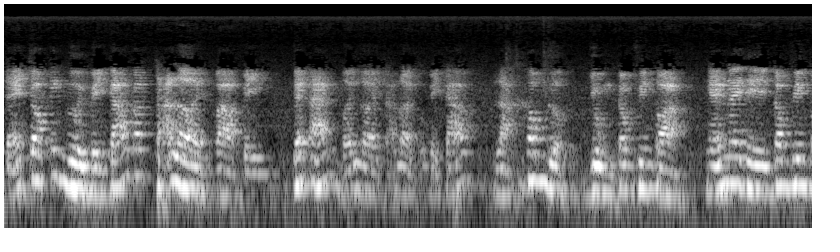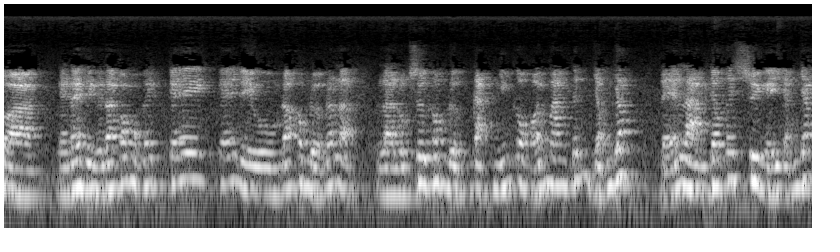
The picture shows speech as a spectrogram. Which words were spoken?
để cho cái người bị cáo đó trả lời và bị kết án bởi lời trả lời của bị cáo là không được dùng trong phiên tòa. Ngày hôm nay thì trong phiên tòa, ngày nay thì người ta có một cái cái cái điều đó không được, đó là là luật sư không được đặt những câu hỏi mang tính dẫn dắt để làm cho cái suy nghĩ dẫn dắt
